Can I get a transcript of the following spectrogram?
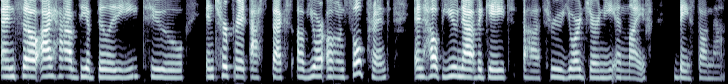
And so I have the ability to interpret aspects of your own soul print and help you navigate uh, through your journey in life based on that.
